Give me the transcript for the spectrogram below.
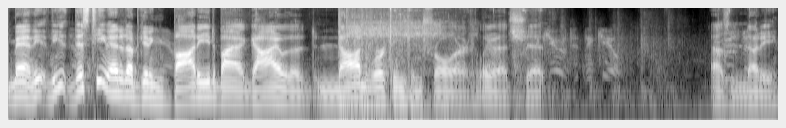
Man, the, the, this team ended up getting bodied by a guy with a non-working controller. Look at that shit. That was nutty.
